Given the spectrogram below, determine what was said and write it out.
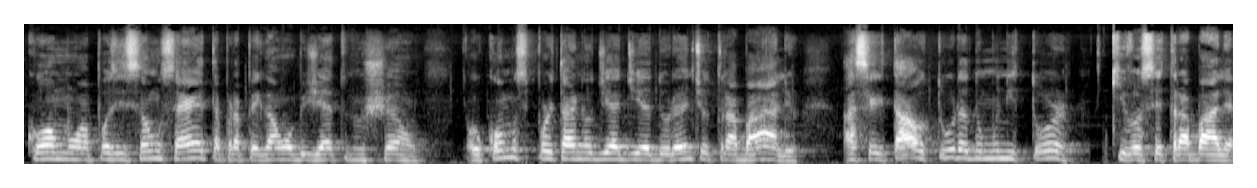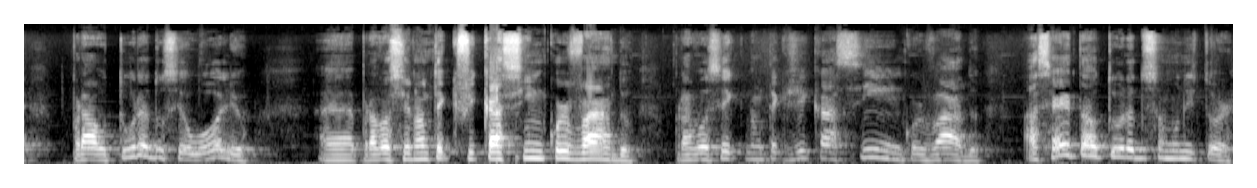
como a posição certa para pegar um objeto no chão, ou como se portar no dia a dia durante o trabalho, acertar a altura do monitor que você trabalha para a altura do seu olho, é, para você não ter que ficar assim encurvado, para você não ter que ficar assim encurvado, acerta a altura do seu monitor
